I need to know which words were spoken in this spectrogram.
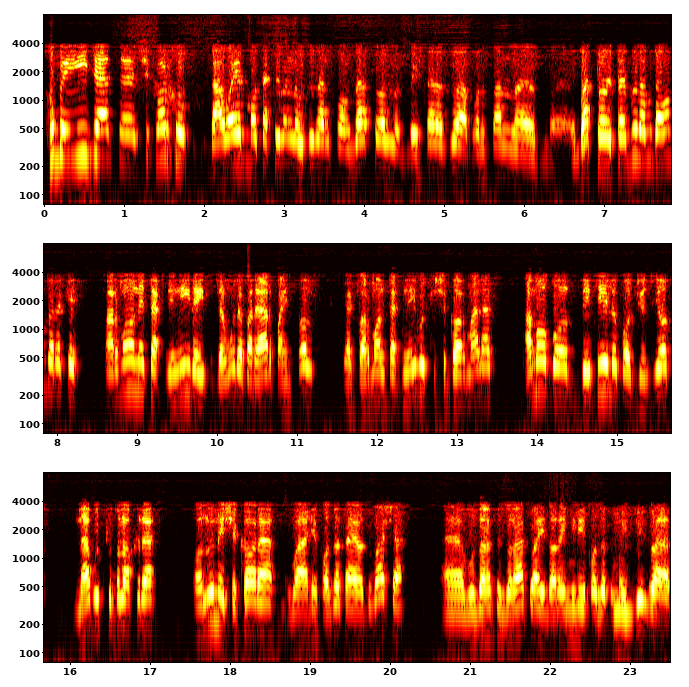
خب به این جهت شکار خب دعوایل ما تقریبا حدودا 15 سال بیشتر از دو افغانستان بعد تا امروز هم دوام داره که فرمان تقنینی رئیس جمهور برای هر پنج سال یک فرمان تقنینی بود که شکار من است. اما با دیتیل و با جزئیات نبود که بالاخره قانون شکار و حفاظت حیات وحش وزارت زراعت و اداره ملی حفاظت محیط و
